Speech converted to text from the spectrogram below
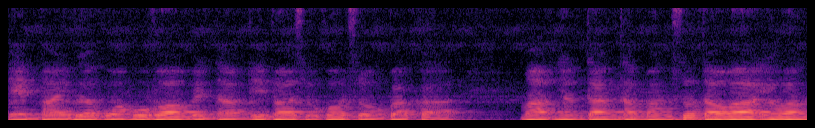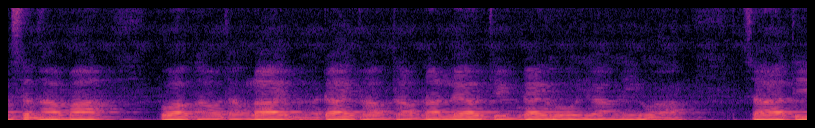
เห็นภัยเพื่อความผู้พร้อมเป็นธรรมที่พระสุโคตทรงประกาศ มากยันตังธรรมังสุตวาเอวังสนามาพวกเอาทั้งหลายเมื่อได้ฟังธรรมนั้นแล้วจึงได้หูอย่างนี้ว่าสาติ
